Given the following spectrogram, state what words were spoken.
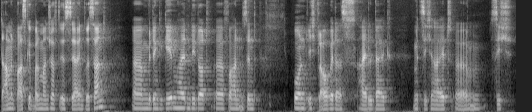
Damenbasketballmannschaft ist sehr interessant äh, mit den Gegebenheiten, die dort äh, vorhanden sind. Und ich glaube, dass Heidelberg mit Sicherheit ähm, sich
